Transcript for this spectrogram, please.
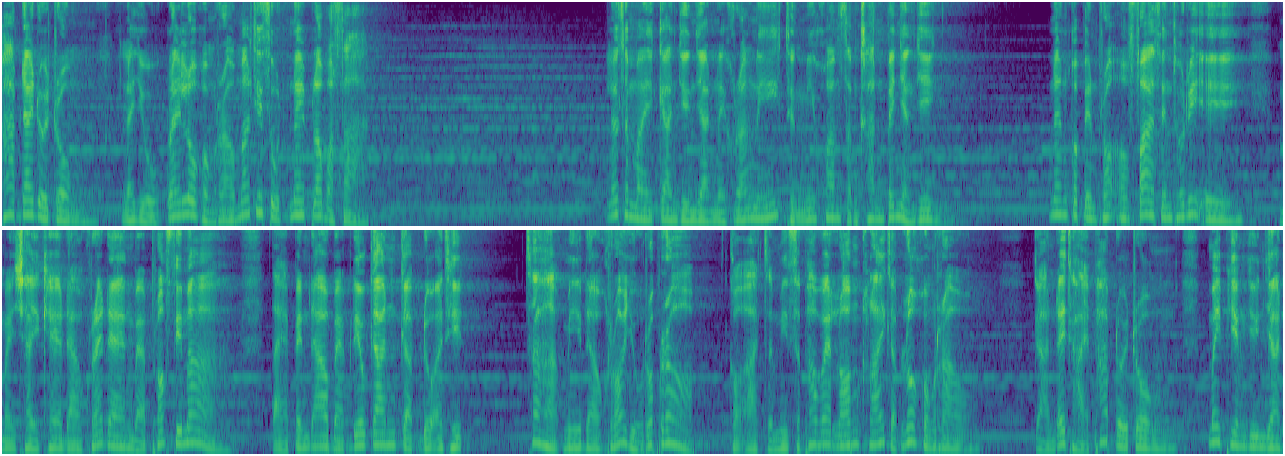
ภาพได้โดยตรง และอยู่ใกล้โลกของเรามากที่สุดในประวัติศาสตร์ แล้วทำไมการยืนยันในครั้งนี้ถึงมีความสำคัญเป็นอย่างยิ่ง นั่นก็เป็นเพราะ Alpha Centauri A ไม่ใช่แค่ดาวแคระแดงแบบ Proxima แต่เป็นดาวแบบเดียวกันกับดวงอาทิตย์ ถ้าหากมีดาวเคราะห์อยู่รอบๆ ก็อาจจะมีสภาพแวดล้อมคล้ายกับโลกของเรา การได้ถ่ายภาพโดยตรง ไม่เพียงยืนยัน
